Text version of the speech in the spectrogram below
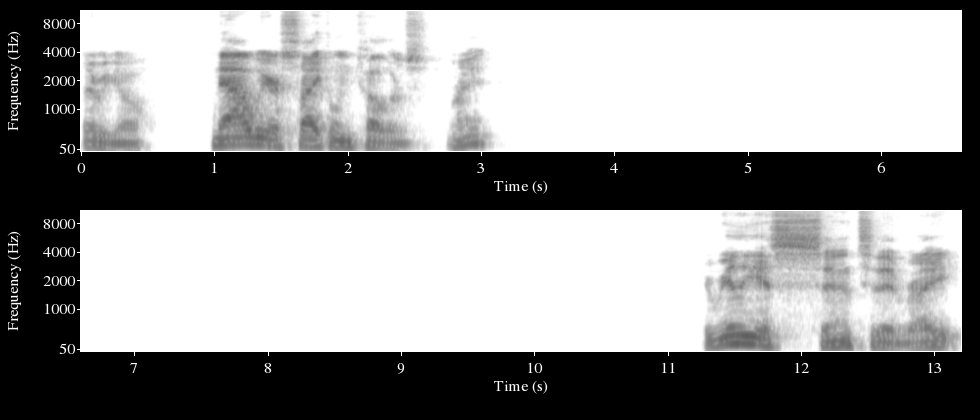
There we go. Now we are cycling colors, right? It really is sensitive, right?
